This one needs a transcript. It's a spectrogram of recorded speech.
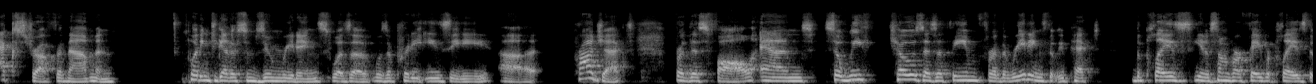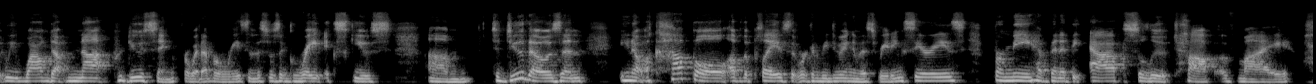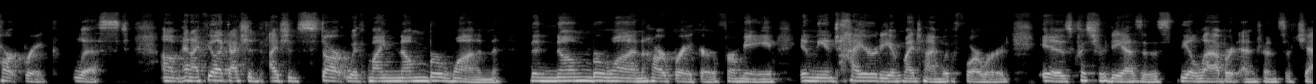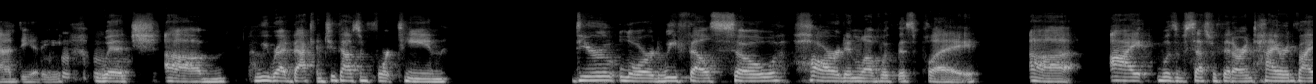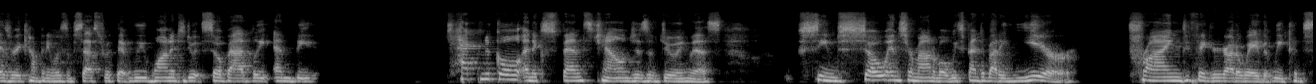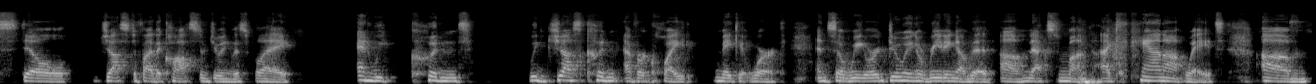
extra for them and putting together some zoom readings was a was a pretty easy uh, project for this fall. And so we chose as a theme for the readings that we picked the plays, you know, some of our favorite plays that we wound up not producing for whatever reason. This was a great excuse um, to do those. And, you know, a couple of the plays that we're going to be doing in this reading series for me have been at the absolute top of my heartbreak list. Um, and I feel like I should I should start with my number one the number one heartbreaker for me in the entirety of my time with Forward is Kristoffer Diaz's The Elaborate Entrance of Chad Deity, which um, we read back in 2014. Dear Lord, we fell so hard in love with this play. Uh, I was obsessed with it. Our entire advisory company was obsessed with it. We wanted to do it so badly. And the technical and expense challenges of doing this seemed so insurmountable. We spent about a year trying to figure out a way that we could still justify the cost of doing this play. And we couldn't we just couldn't ever quite make it work. And so we were doing a reading of it um, next month. I cannot wait. Um,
